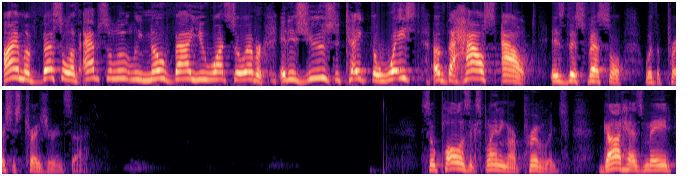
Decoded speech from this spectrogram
I am a vessel of absolutely no value whatsoever. It is used to take the waste of the house out is this vessel with a precious treasure inside. So Paul is explaining our privilege. God has made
